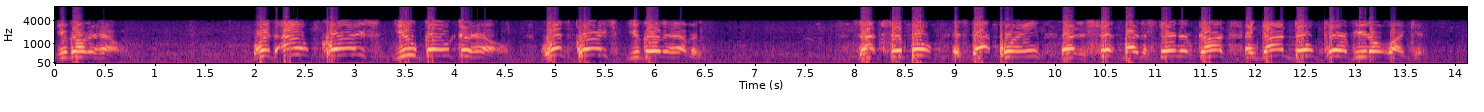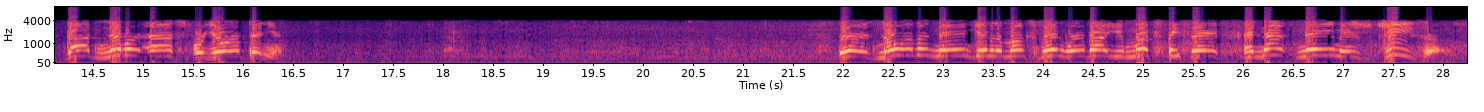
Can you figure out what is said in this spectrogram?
you go to hell. Without Christ, you go to hell. With Christ, you go to heaven. It's that simple. It's that plain. That is set by the standard of God, and God don't care if you don't like it. God never asks for your opinion. There is no other name given amongst men whereby you must be saved, and that name is Jesus.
